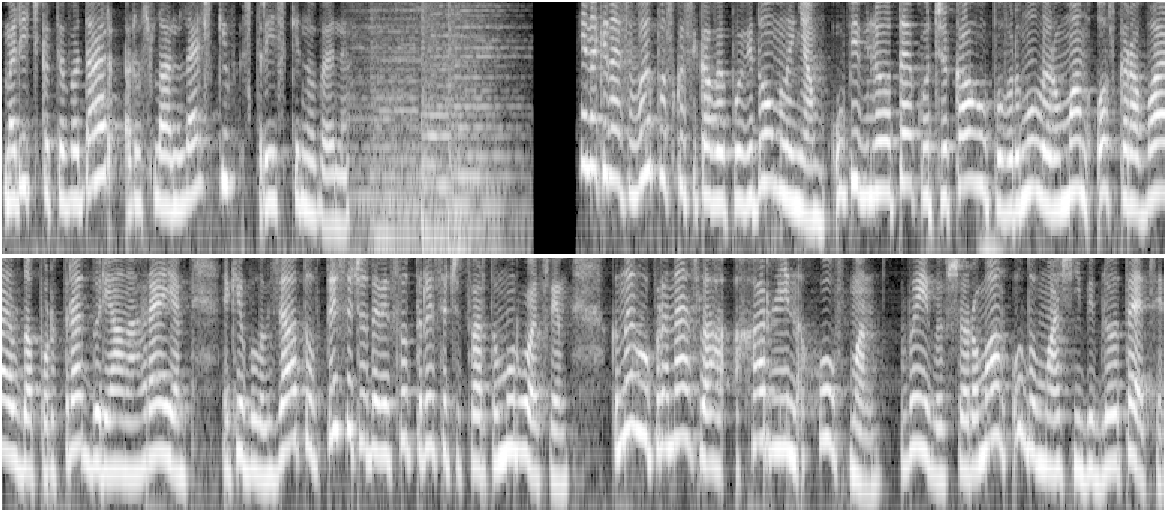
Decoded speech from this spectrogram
Марічка Теводар, Руслан Леськів, Стрийські новини. І на кінець випуску цікаве повідомлення. У бібліотеку Чикаго повернули роман Оскара Вайлда «Портрет Доріана Грея», який було взято в 1934 році. Книгу принесла Харлін Хофман, виявивши роман у домашній бібліотеці.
